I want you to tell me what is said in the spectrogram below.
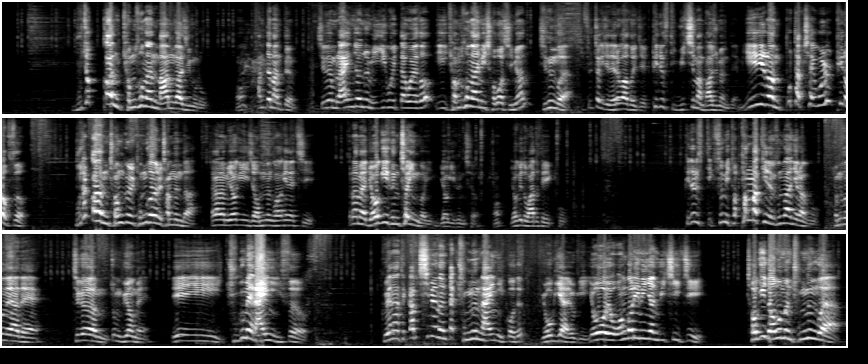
무조건 겸손한 마음가짐으로. 어? 한뜸 한 뜸. 지금 라인전 좀 이기고 있다고 해서 이 겸손함이 접어지면 지는 거야. 슬쩍 이제 내려가서 이제 피드스틱 위치만 봐주면 돼. 이런 포탑 채굴 필요 없어. 무조건 정글 동선을 잡는다. 자, 그러면 여기 이제 없는 거 확인했지. 그러면 여기 근처인 거임. 여기 근처. 어? 여기도 와도 돼 있고. 피들스틱 숨이 턱턱 막히는 순간이라고. 겸손해야 돼. 지금 좀 위험해. 이, 이 죽음의 라인이 있어요. 그 애한테 깝치면은 딱 죽는 라인이 있거든? 여기야, 여기. 요, 요 원거리 미니언 위치 있지? 저기 넘으면 죽는 거야.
